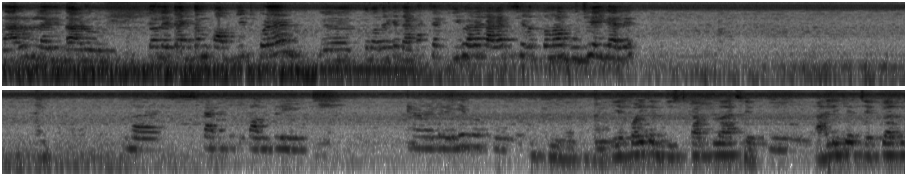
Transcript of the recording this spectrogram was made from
দারুণ লাগে দারুণ চলো এটা একদম কমপ্লিট করে তোমাদেরকে দেখাচ্ছি আর কীভাবে লাগাচ্ছি সেটা তোমরা বুঝেই গেলে। বাস কমপ্লিট ইয়ে করতে হবে। এরপরে যে ডিস্ট আছে। তাহলে কি হচ্ছে একটু আর কি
